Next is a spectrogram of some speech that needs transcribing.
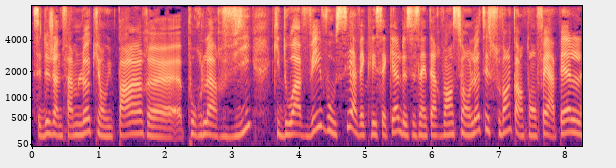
Ces deux jeunes femmes-là qui ont eu peur pour leur vie, qui doivent vivre aussi avec les séquelles de ces interventions là, tu sais, souvent quand on fait appel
